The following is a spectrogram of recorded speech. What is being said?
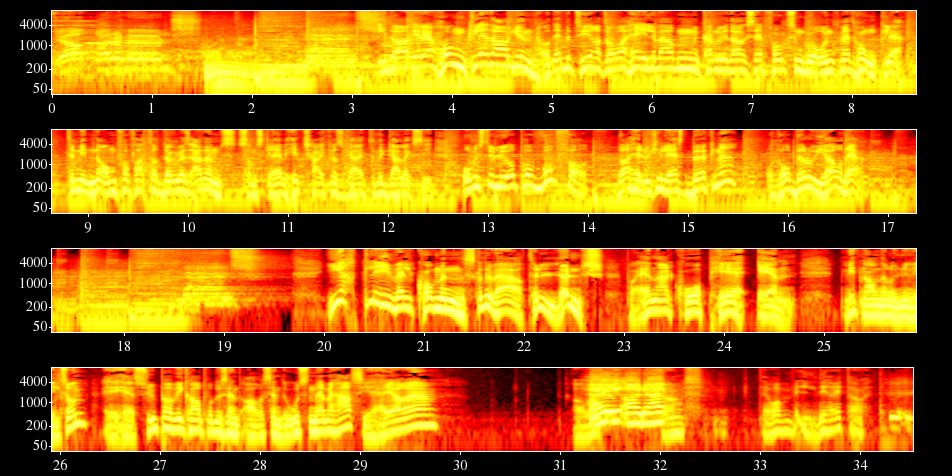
Ja, nå er det lunsj! I dag er det håndkledagen, og det betyr at over hele verden kan du i dag se folk som går rundt med et håndkle, til minne om forfatter Douglas Adams, som skrev Hitchhiker's Guide to the Galaxy. Og hvis du lurer på hvorfor, da har du ikke lest bøkene, og da bør du gjøre det. Hjertelig velkommen skal du være til lunsj på NRK P1. Mitt navn er Rune Nilsson. Jeg har supervikarprodusent Are Sende Osen med meg her. Sier hei, Are. Are. Hei, Are! Ja, det var veldig høyt. Are.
